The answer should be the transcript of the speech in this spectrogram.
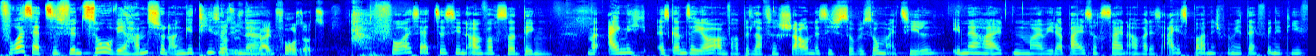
Vorsätze für den Zoo, wir haben es schon angeteasert. Was ist denn dein Vorsatz? Vorsätze sind einfach so ein Ding. Man- Eigentlich das ganze Jahr einfach ein bisschen auf sich schauen, das ist sowieso mein Ziel. Innehalten, mal wieder bei sich sein, aber das Eisbaden ist bei mir definitiv,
